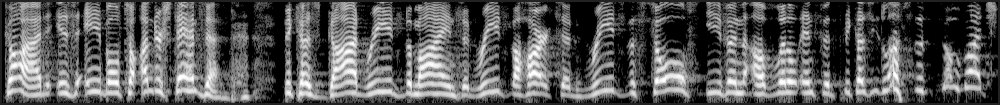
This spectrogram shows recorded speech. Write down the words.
God is able to understand them because God reads the minds and reads the hearts and reads the souls even of little infants because he loves them so much.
